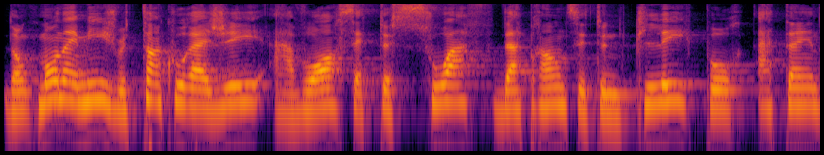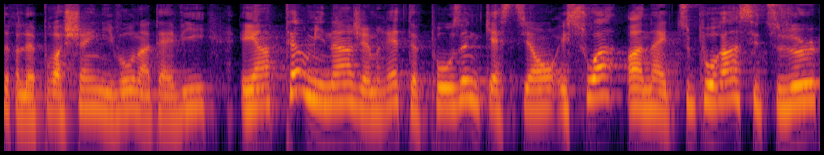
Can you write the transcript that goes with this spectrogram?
Donc, mon ami, je veux t'encourager à avoir cette soif d'apprendre. C'est une clé pour atteindre le prochain niveau dans ta vie. Et en terminant, j'aimerais te poser une question et sois honnête. Tu pourras, si tu veux,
